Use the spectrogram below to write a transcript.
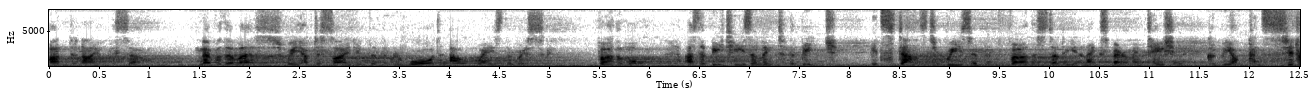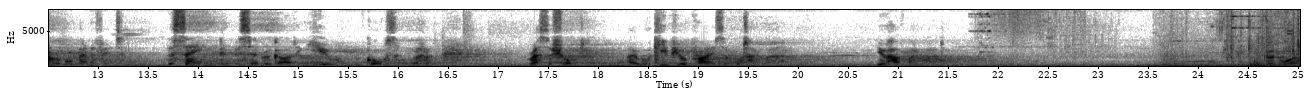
Undeniably so. Nevertheless, we have decided that the reward outweighs the risk. Furthermore, as the BTs are linked to the beach, it stands to reason that further study and experimentation could be of considerable benefit. The same could be said regarding you, of course. Rest assured, I will keep you apprised of what I learn. You have my word. Good work.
